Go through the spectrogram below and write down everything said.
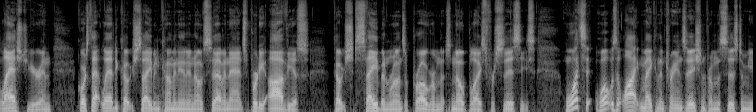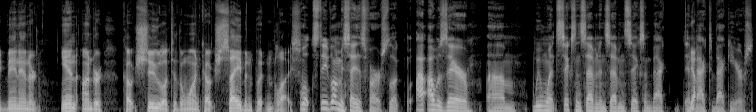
last year, and of course that led to Coach Saban coming in in 07. Now it's pretty obvious Coach Saban runs a program that's no place for sissies. What's it, what was it like making the transition from the system you'd been in or in under Coach Shula to the one Coach Saban put in place? Well, Steve, let me say this first. Look, I, I was there. Um, we went six and seven and seven six and back in back to back years.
